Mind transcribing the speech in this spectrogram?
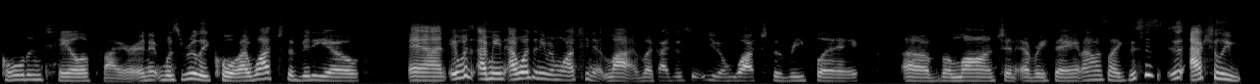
golden tail of fire. And it was really cool. I watched the video, and it was. I mean, I wasn't even watching it live. Like I just, you know, watched the replay of the launch and everything and i was like this is actually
